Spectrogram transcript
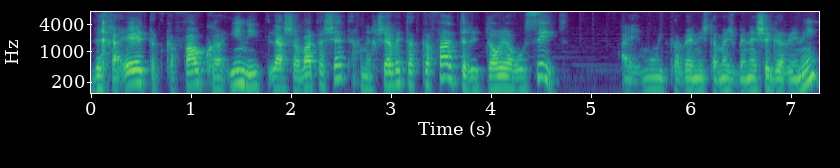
וכעת התקפה אוקראינית להשבת השטח נחשבת התקפה על טריטוריה רוסית. האם הוא מתכוון להשתמש בנשק גרעיני?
